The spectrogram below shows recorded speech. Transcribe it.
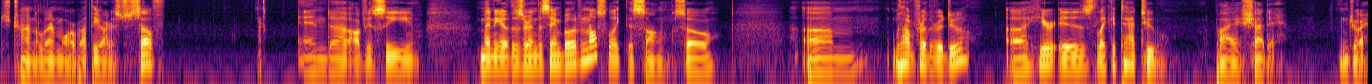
just trying to learn more about the artist herself. And obviously, many others are in the same boat and also like this song. So, um, without further ado, uh, here is Like a Tattoo by Sade. Enjoy.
